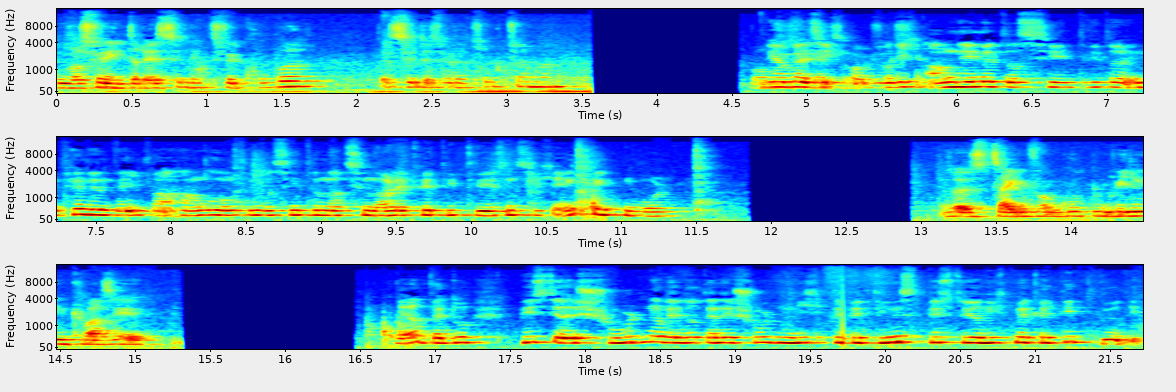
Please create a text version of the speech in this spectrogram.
in was für ein Interesse liegt es für Kuba, dass sie das wieder zurückzahlen? Warum ja, weil ich, weil ich annehme, dass sie wieder in den Welthandel und in das internationale Kreditwesen sich einklinken wollen. Also als Zeichen von gutem Willen quasi. Ja, weil du bist ja als Schuldner, wenn du deine Schulden nicht bedienst, bist du ja nicht mehr kreditwürdig.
